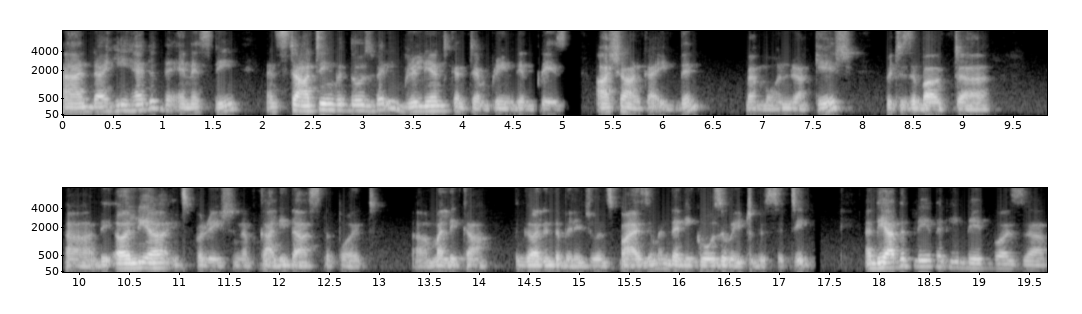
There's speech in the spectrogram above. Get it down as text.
And uh, he headed the NSD and starting with those very brilliant contemporary Indian plays, Ashar Ka by Mohan Rakesh, which is about uh, uh, the earlier inspiration of Kalidas, the poet, uh, Malika, the girl in the village who inspires him, and then he goes away to the city. And the other play that he did was uh,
